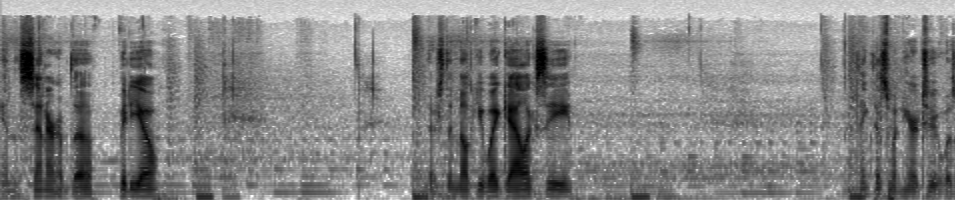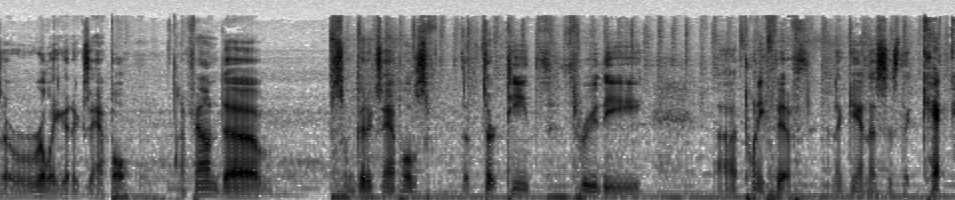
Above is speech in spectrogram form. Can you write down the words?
In the center of the video. There's the Milky Way galaxy. I think this one here too was a really good example. I found uh, some good examples the 13th through the uh, 25th. And again, this is the Keck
